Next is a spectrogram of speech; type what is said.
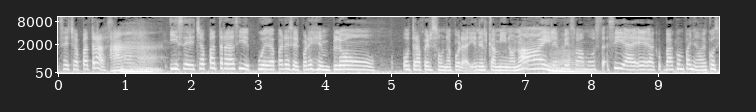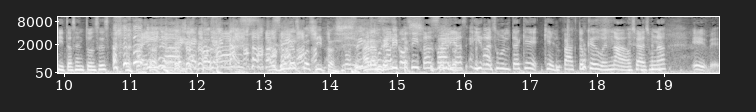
se echa para atrás. Ah. Y se echa para atrás y puede aparecer, por ejemplo, otra persona por ahí en el camino, ¿no? Ay, y le no. empezó a mostrar, sí, eh, eh, va acompañado de cositas, entonces ahí ya, ya- Algunas cositas. Unas arandelitas. cositas varias y resulta que, que el pacto quedó en nada. O sea, es una... eh,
